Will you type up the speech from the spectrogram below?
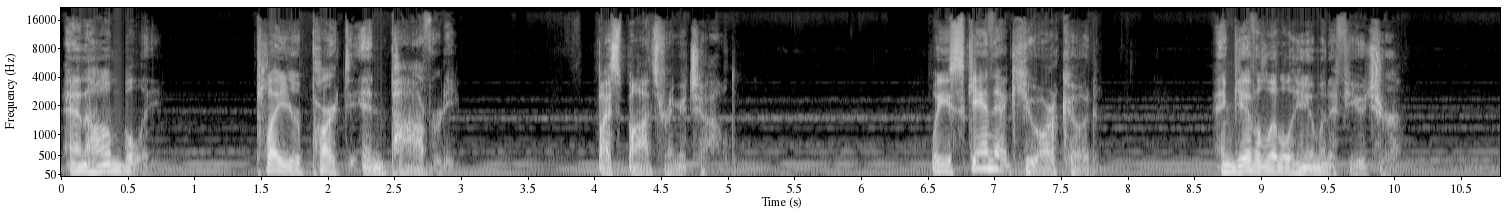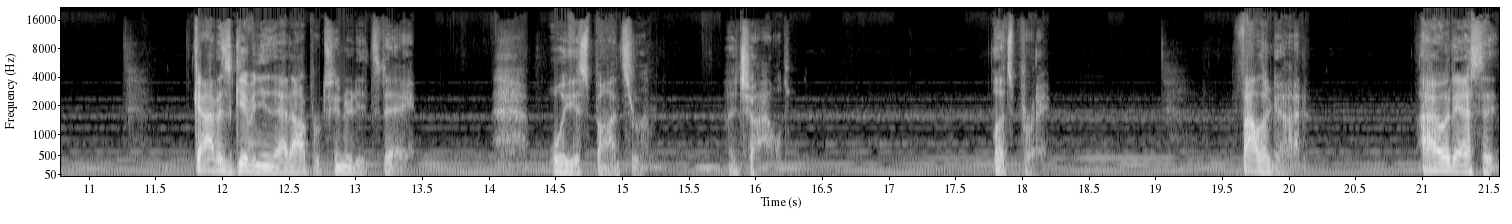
and humbly play your part end poverty by sponsoring a child. Will you scan that QR code and give a little human a future? God has given you that opportunity today will you sponsor a child? Let's pray. Father God, I would ask that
